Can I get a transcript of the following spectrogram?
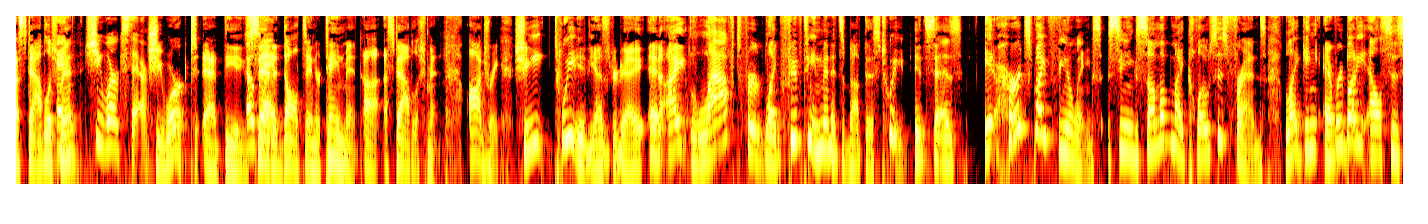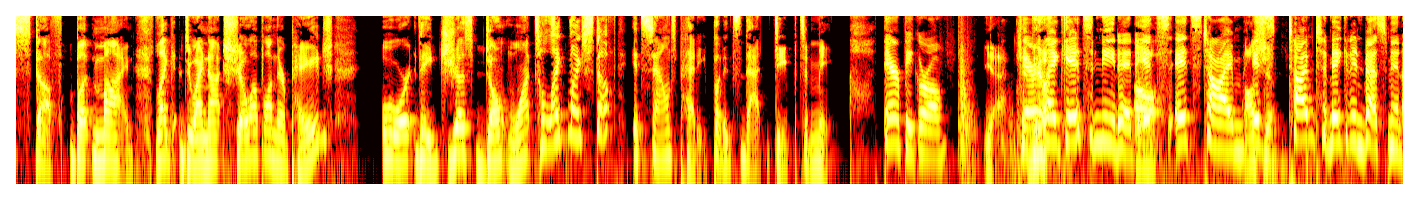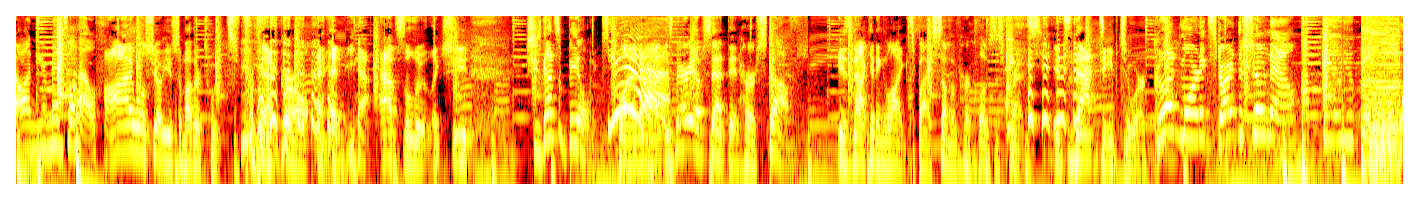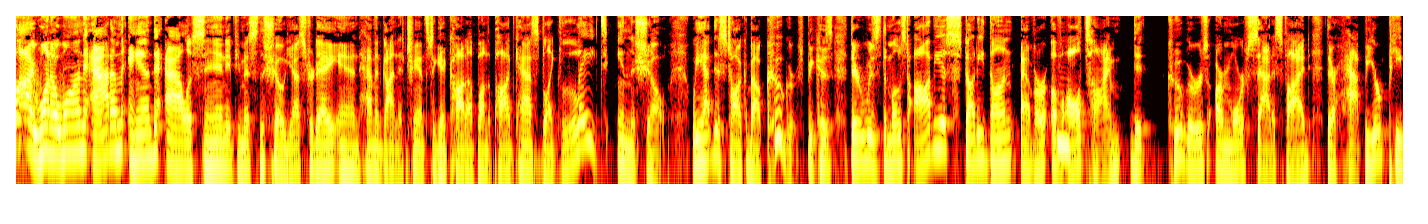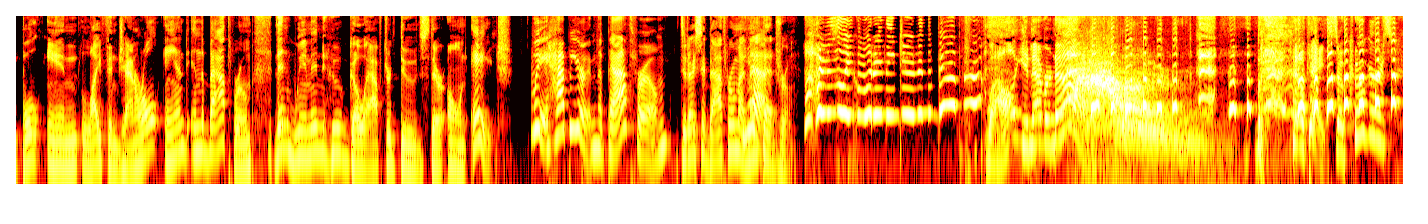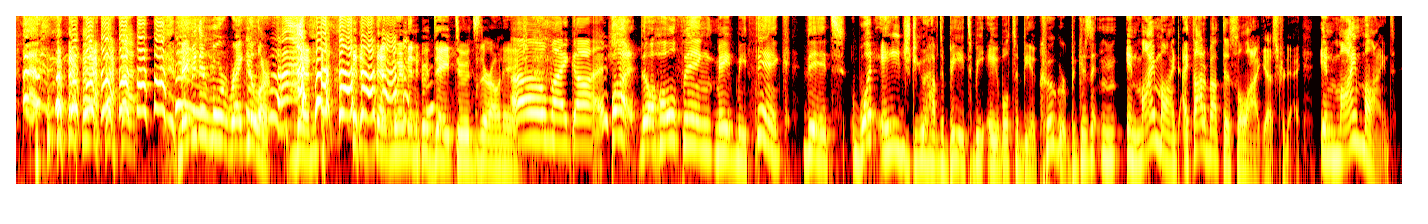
establishment. and she works there. She worked at the said adult entertainment uh, establishment. Audrey, she tweeted yesterday, and I laughed for like 15 minutes about this tweet. It says, it hurts my feelings seeing some of my closest friends liking everybody else's stuff but mine. Like, do I not show up on their page? Or they just don't want to like my stuff? It sounds petty, but it's that deep to me. Therapy girl. Yeah. They're like it's needed. It's it's time. I'll it's sho- time to make an investment on your mental health. I will show you some other tweets from that girl. and yeah, absolutely. She she's got some feelings, but uh, is very upset that her stuff is not getting liked by some of her closest friends. it's that deep to her. Good morning. Start the show now. Y101, Adam and Allison. If you missed the show yesterday and haven't gotten a chance to get caught up on the podcast, like late in the show, we had this talk about cougars because there was the most obvious study done ever of mm. all time that cougars are more satisfied. They're happier people in life in general and in the bathroom than women who go after dudes their own age. Wait, happier in the bathroom? Did I say bathroom? I Yeah. meant bedroom. I was like, what are they doing in the bathroom? Well, you never know. okay, so cougars maybe they're more regular than than women who date dudes their own age. Oh my gosh. But the whole thing made me think that what age do you have to be to be able to be a cougar? Because in, in my mind, I thought about this a lot yesterday. In my mind,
